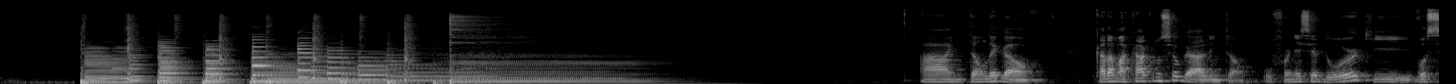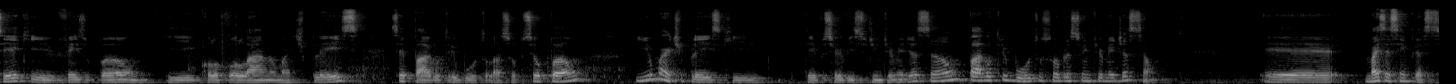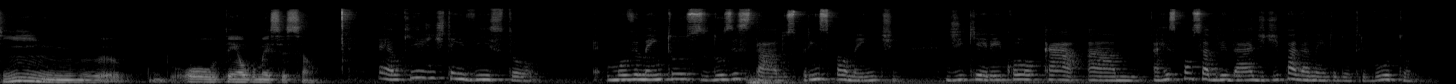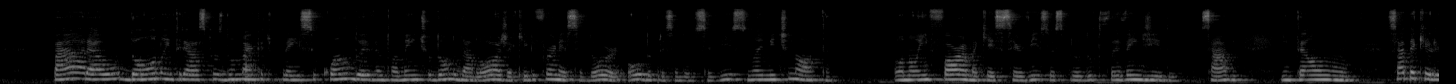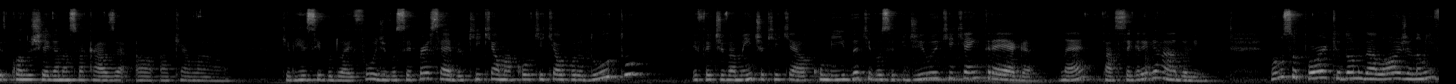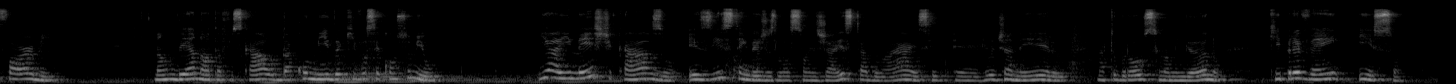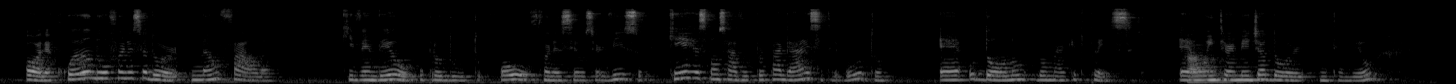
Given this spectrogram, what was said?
Ah, então legal. Cada macaco no seu galho, então. O fornecedor que você que fez o pão e colocou lá no marketplace, você paga o tributo lá sobre o seu pão, e o marketplace que teve o serviço de intermediação paga o tributo sobre a sua intermediação. É, mas é sempre assim ou tem alguma exceção? É, o que a gente tem visto, é, movimentos dos estados, principalmente, de querer colocar a, a responsabilidade de pagamento do tributo para o dono, entre aspas, do marketplace, quando eventualmente o dono da loja, aquele fornecedor ou do prestador de serviço, não emite nota ou não informa que esse serviço, esse produto foi vendido, sabe? Então, sabe aquele quando chega na sua casa aquela aquele recibo do iFood, você percebe o que, que é uma o que, que é o produto efetivamente o que, é a comida que você pediu e o que, que é a entrega, né? Tá segregado ali. Vamos supor que o dono da loja não informe, não dê a nota fiscal da comida que você consumiu. E aí, neste caso, existem legislações já estaduais, é, Rio de Janeiro, Mato Grosso, se não me engano, que prevêem isso. Olha, quando o fornecedor não fala que vendeu o produto ou forneceu o serviço, quem é responsável por pagar esse tributo é o dono do marketplace. É ah. o intermediador, entendeu?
